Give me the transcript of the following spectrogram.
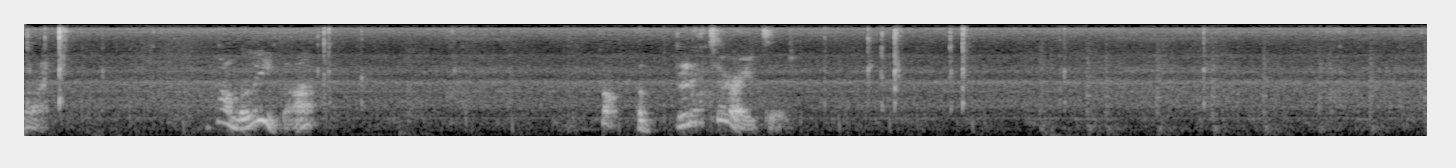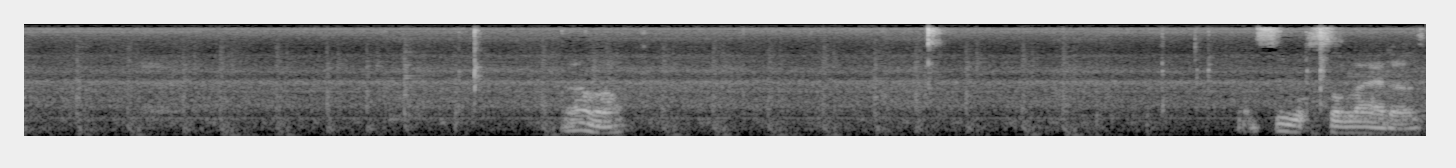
Right. I can't believe that. Got obliterated. Oh well. Let's see what Solaire does.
